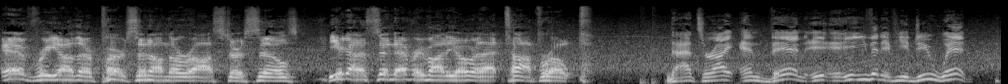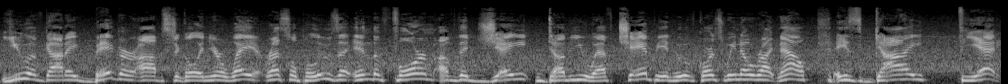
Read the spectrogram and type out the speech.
every other person on the roster, Sills. You gotta send everybody over that top rope. That's right. And then, even if you do win, you have got a bigger obstacle in your way at WrestlePalooza in the form of the JWF champion, who, of course, we know right now is Guy Fieri.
